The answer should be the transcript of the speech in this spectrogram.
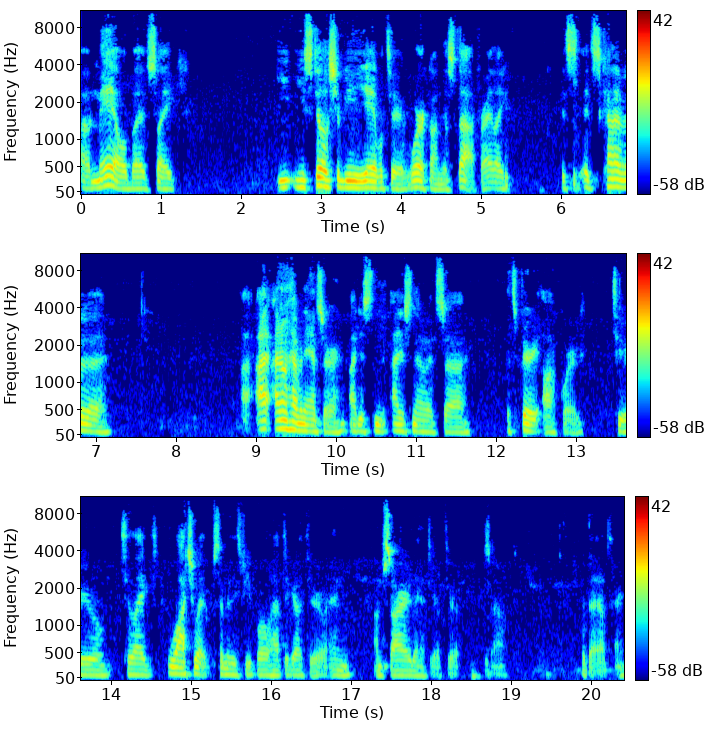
a male, but it's like you, you still should be able to work on this stuff, right? Like it's it's kind of a I, I don't have an answer. I just I just know it's uh it's very awkward to to like watch what some of these people have to go through and I'm sorry they have to go through it. So put that out there.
